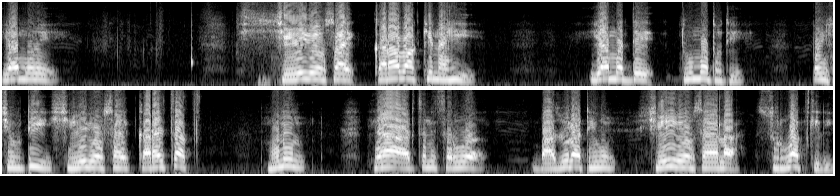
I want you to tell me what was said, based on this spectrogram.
यामुळे शेळी व्यवसाय करावा की नाही यामध्ये दुमत होती. पण शेवटी शेळी व्यवसाय करायचाच म्हणून ह्या अडचणी सर्व बाजूला ठेवून शेळी व्यवसायाला सुरुवात केली.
